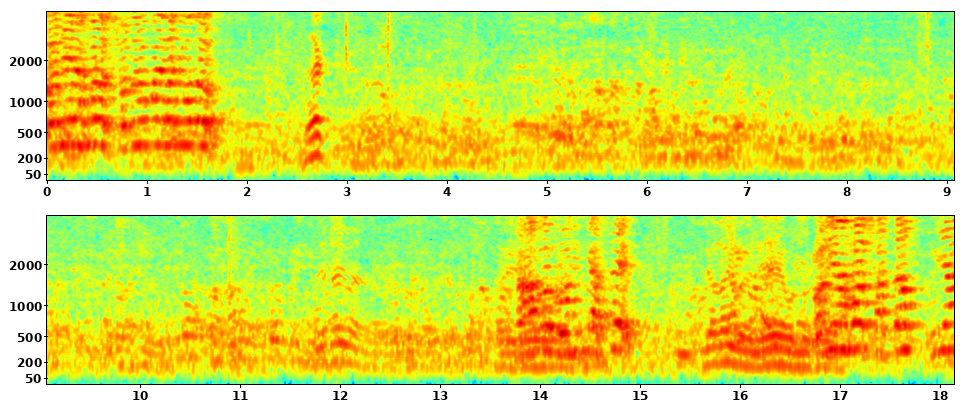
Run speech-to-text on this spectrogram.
রনি আহমদ সদর উপজেলা যুবদল নেক্সট দেখাই এ অন্য রনি আহমদ সাদ্দাম মিয়া।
